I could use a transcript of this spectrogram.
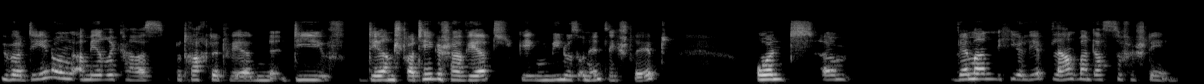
Überdehnung Amerikas betrachtet werden, die, deren strategischer Wert gegen minus unendlich strebt. Und ähm, wenn man hier lebt, lernt man das zu verstehen.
